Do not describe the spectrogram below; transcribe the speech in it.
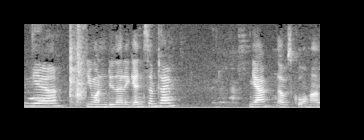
Yeah. Do you want to do that again sometime? Yeah, that was cool, huh?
